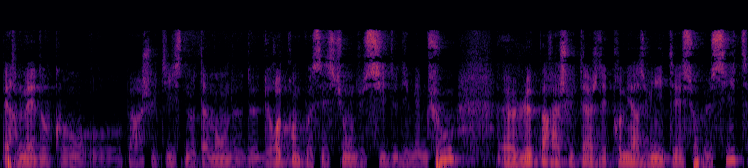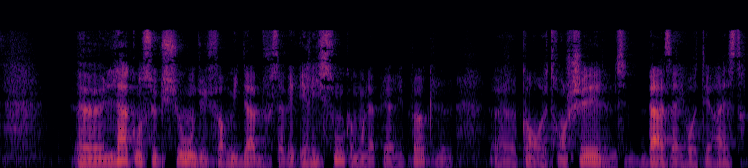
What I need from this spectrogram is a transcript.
permet aux, parachutistes notamment de, reprendre possession du site de Dimenfu, le parachutage des premières unités sur le site, euh, la construction du formidable, vous savez, hérisson, comme on l'appelait à l'époque, le euh, camp retranché, cette base aéroterrestre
